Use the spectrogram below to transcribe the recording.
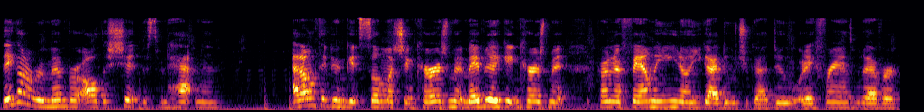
they're going to remember all the shit that's been happening. I don't think they're going to get so much encouragement. Maybe they get encouragement from their family you know you got to do what you got to do or their friends whatever.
